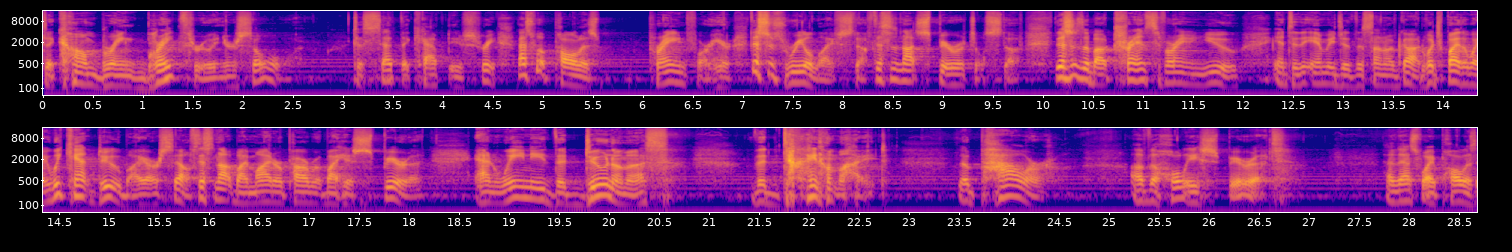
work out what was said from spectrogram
to come bring breakthrough in your soul, to set the captives free. That's what Paul is praying for here. This is real life stuff. This is not spiritual stuff. This is about transferring you into the image of the Son of God, which, by the way, we can't do by ourselves. This is not by might or power, but by His Spirit and we need the dunamis, the dynamite, the power of the Holy Spirit. And that's why Paul is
